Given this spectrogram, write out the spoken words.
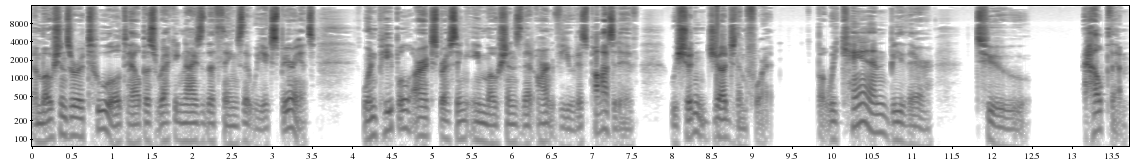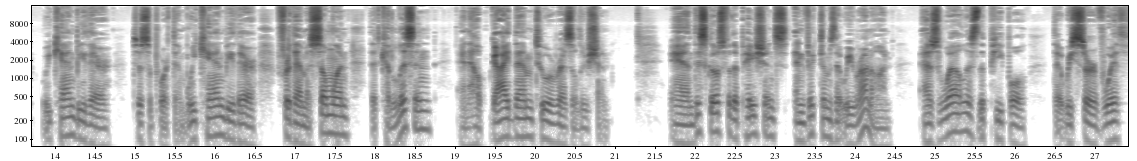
emotions are a tool to help us recognize the things that we experience. When people are expressing emotions that aren't viewed as positive, we shouldn't judge them for it. But we can be there to help them. We can be there to support them. We can be there for them as someone that can listen and help guide them to a resolution. And this goes for the patients and victims that we run on as well as the people that we serve with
